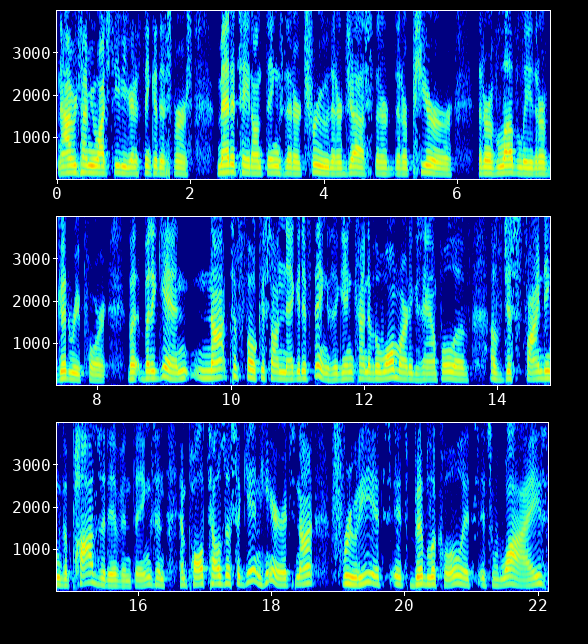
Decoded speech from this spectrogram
Now, every time you watch TV, you're going to think of this verse. Meditate on things that are true, that are just, that are, that are pure, that are of lovely, that are of good report. But, but again, not to focus on negative things. Again, kind of the Walmart example of, of just finding the positive in things. And, and Paul tells us again here it's not fruity, it's, it's biblical, it's, it's wise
